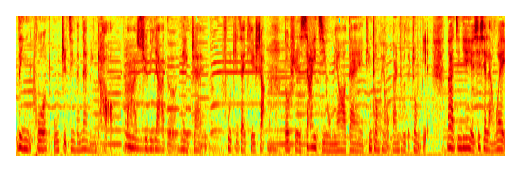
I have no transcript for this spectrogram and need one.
另一波无止境的难民潮，把嗯叙利亚的内战复制再贴上，都是下一集我们要带听众朋友关注的重点。那今天也谢谢两位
